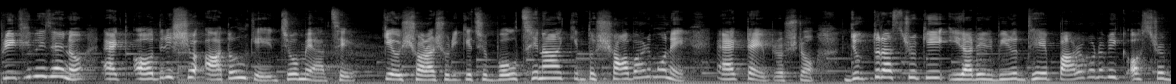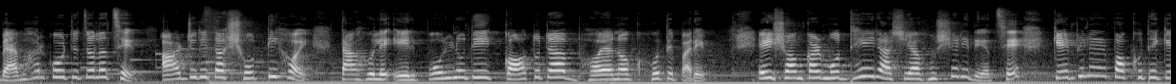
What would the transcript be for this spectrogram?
পৃথিবী যেন এক অদৃশ্য আতঙ্কে জমে আছে। কেউ সরাসরি কিছু বলছে না, কিন্তু সবার মনে একটাই প্রশ্ন, যুক্তরাষ্ট্র কি ইরানের বিরুদ্ধে পারমাণবিক অস্ত্র ব্যবহার করতে চলেছে? আর যদি তা সত্যি হয়, তাহলে এর পরিণতি কতটা ভয়ানক হতে পারে? এই শঙ্কার মধ্যেই রাশিয়া হুঁশিয়ারি দিয়েছে। কেমপ্লিনের পক্ষ থেকে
